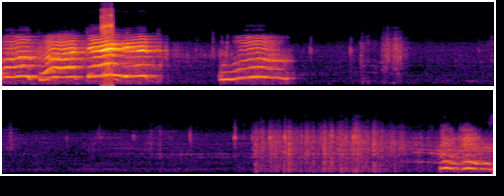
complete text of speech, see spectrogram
Oh god dang it! Whoa! I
